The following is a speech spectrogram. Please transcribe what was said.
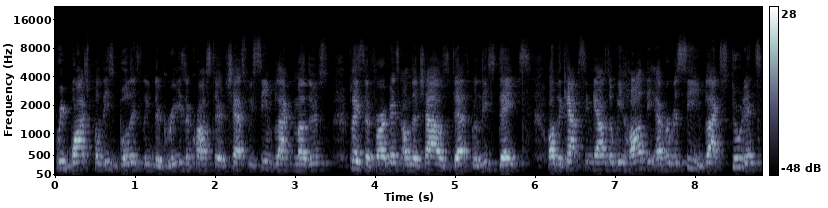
We've watched police bullets leave degrees across their chests. We've seen black mothers place the deferments on their child's death, release dates, or the caps and gowns that we hardly ever receive. Black students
